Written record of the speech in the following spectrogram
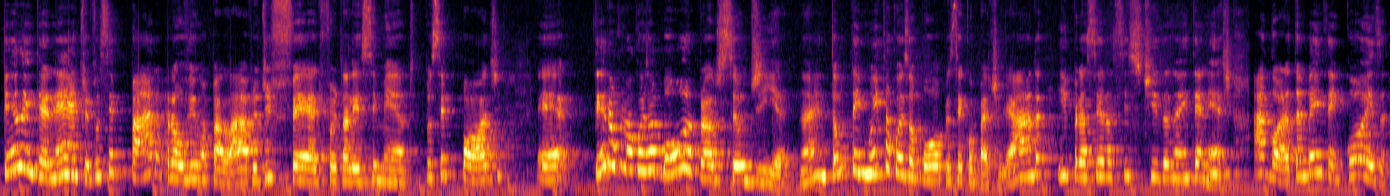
pela internet você para para ouvir uma palavra de fé, de fortalecimento. Você pode é, ter alguma coisa boa para o seu dia, né? Então tem muita coisa boa para ser compartilhada e para ser assistida na internet. Agora também tem coisa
